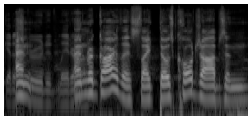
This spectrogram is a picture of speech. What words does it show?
get us And- screwed later and on. regardless, like those coal jobs and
